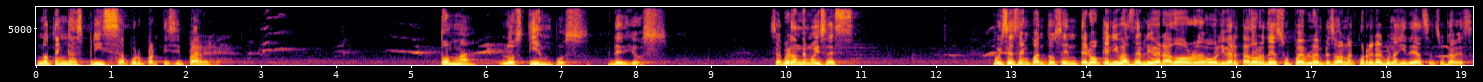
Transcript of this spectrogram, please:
No tengas prisa por participar. Toma los tiempos de Dios. ¿Se acuerdan de Moisés? Moisés en cuanto se enteró que él iba a ser liberador o libertador de su pueblo, empezaron a correr algunas ideas en su cabeza.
